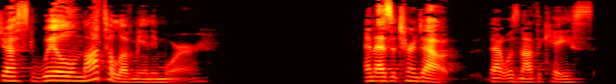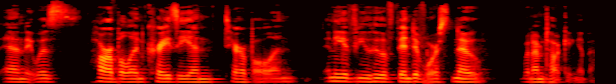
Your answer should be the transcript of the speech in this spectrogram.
just will not to love me anymore. And as it turned out, that was not the case, and it was horrible and crazy and terrible. And any of you who have been divorced know what I'm talking about.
